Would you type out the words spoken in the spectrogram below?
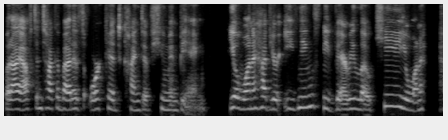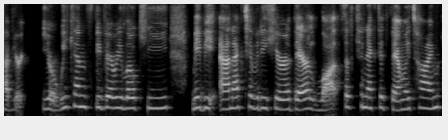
what I often talk about is orchid kind of human being. You'll want to have your evenings be very low key. You'll want to have your your weekends be very low key, maybe an activity here or there, lots of connected family time,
